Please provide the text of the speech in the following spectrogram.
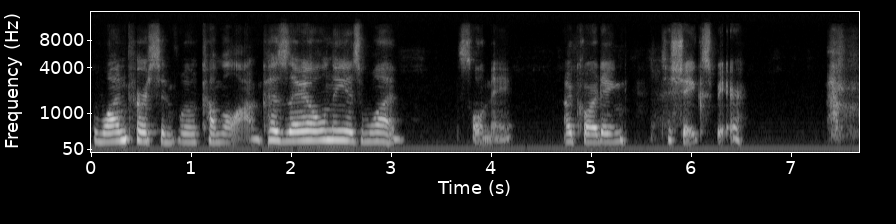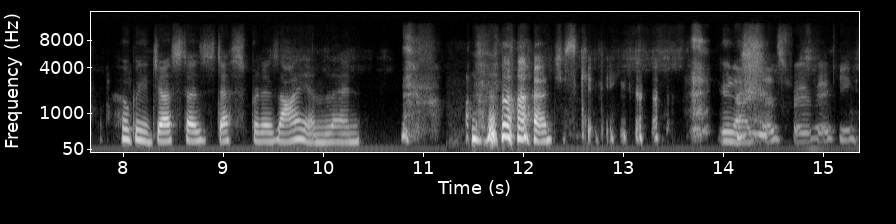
one person will come along. Because there only is one soulmate, according to Shakespeare. He'll be just as desperate as I am then. just kidding. You're not desperate, Vicky.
